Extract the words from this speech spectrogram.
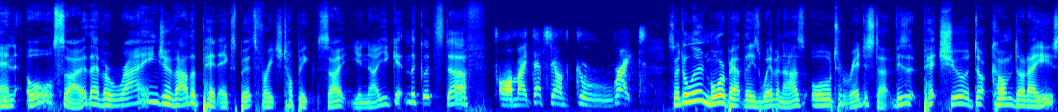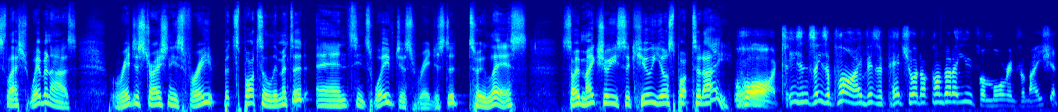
And also, they have a range of other pet experts for each topic. So, you know, you're getting the good stuff. Oh, mate, that sounds great. So, to learn more about these webinars or to register, visit petsure.com.au slash webinars. Registration is free, but spots are limited. And since we've just registered, two less. So make sure you secure your spot today. Oh, T's and C's apply. Visit petsure.com.au for more information.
